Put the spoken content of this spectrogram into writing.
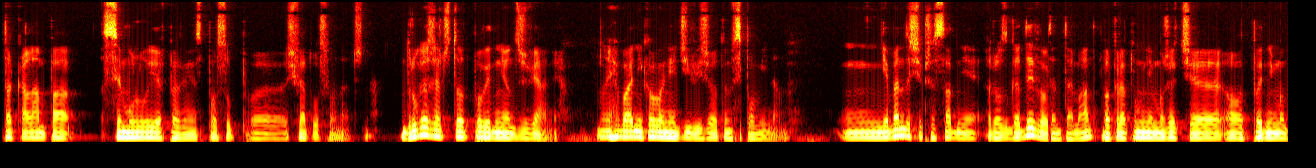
taka lampa symuluje w pewien sposób e, światło słoneczne. Druga rzecz to odpowiednie odżywianie. No i chyba nikogo nie dziwi, że o tym wspominam. Nie będę się przesadnie rozgadywał ten temat, bo akurat u mnie możecie o odpowiednim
